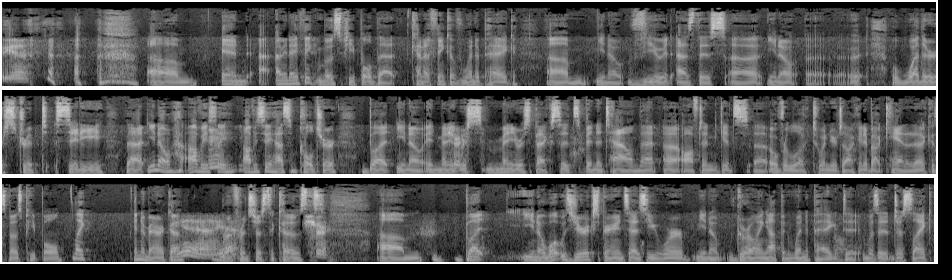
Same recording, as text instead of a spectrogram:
Yeah, And I mean, I think most people that kind of think of Winnipeg, um, you know, view it as this, uh, you know, uh, weather stripped city that, you know, obviously, obviously has some culture, but you know, in many Sure. res- many respects, it's been a town that uh, often gets uh, overlooked when you're talking about Canada because most people, like in America, Yeah, yeah. reference just the coast. Sure. Um, but you know, what was your experience as you were, you know, growing up in Winnipeg? Did, was it just like,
